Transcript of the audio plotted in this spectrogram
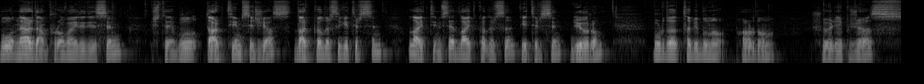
bu nereden provide edilsin? İşte bu dark themes cihaz dark colors'ı getirsin. Light themes'e light colors'ı getirsin diyorum. Burada tabi bunu pardon şöyle yapacağız.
